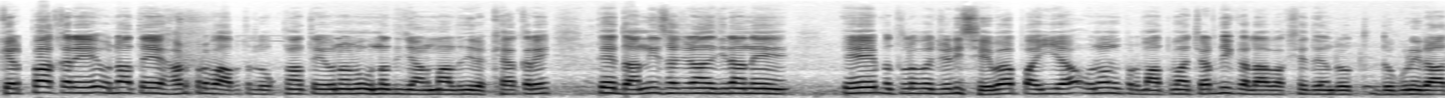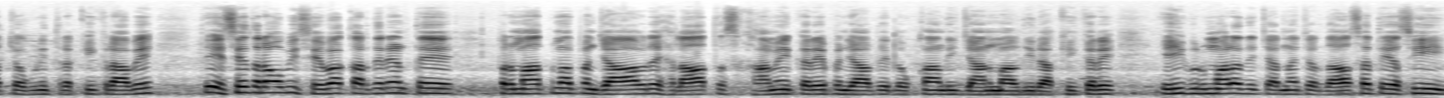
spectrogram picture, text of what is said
ਕਿਰਪਾ ਕਰੇ, ਉਹਨਾਂ ਤੇ ਹੜ੍ਹ ਪ੍ਰਭਾਵਿਤ ਲੋਕਾਂ ਤੇ ਉਹਨਾਂ ਨੂੰ, ਉਹਨਾਂ ਦੀ ਜਾਨ ਮਾਲ ਦੀ ਰੱਖਿਆ ਕਰੇ ਤੇ ਦਾਨੀ ਸੱਜਣਾ ਜਿਨ੍ਹਾਂ ਨੇ ਇਹ ਮਤਲਬ ਜਿਹੜੀ ਸੇਵਾ ਪਾਈ ਆ, ਉਹਨਾਂ ਨੂੰ ਪ੍ਰਮਾਤਮਾ ਚੜ੍ਹਦੀ ਕਲਾ ਬਖਸ਼ੇ ਦਿਨ ਰੁੱਤ ਦੁੱਗਣੀ ਰਾਤ ਚੌਗਣੀ ਤਰੱਕੀ ਕਰਾਵੇ ਤੇ ਇਸੇ ਤਰ੍ਹਾਂ ਉਹ ਵੀ ਸੇਵਾ ਕਰਦੇ ਰਹਿਣ ਤੇ ਪ੍ਰਮਾਤਮਾ ਪੰਜਾਬ ਦੇ ਹਾਲਾਤ ਸੁਖਾਵੇਂ ਕਰੇ, ਪੰਜਾਬ ਦੇ ਲੋਕਾਂ ਦੀ ਜਾਨ ਮਾਲ ਦੀ ਰਾਖੀ ਕਰੇ। ਇਹੀ ਗੁਰੂ ਮਹਾਰਾਜ ਦੇ ਚਰਨਾਂ 'ਚ ਅਰਦਾਸ ਹੈ ਤੇ ਅਸੀਂ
